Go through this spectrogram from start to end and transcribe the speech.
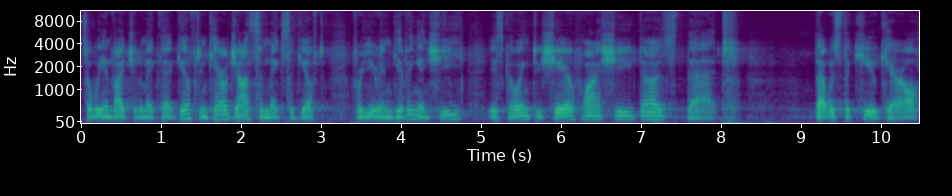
So we invite you to make that gift, and Carol Johnson makes a gift for year end giving, and she is going to share why she does that. That was the cue, Carol,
